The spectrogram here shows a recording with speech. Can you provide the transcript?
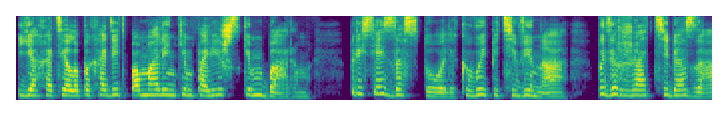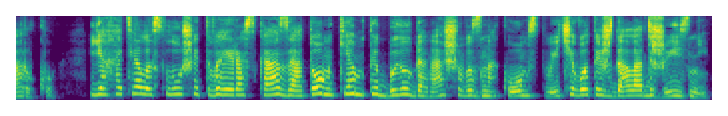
Я хотела походить по маленьким парижским барам, присесть за столик, выпить вина, подержать тебя за руку. Я хотела слушать твои рассказы о том, кем ты был до нашего знакомства и чего ты ждал от жизни.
